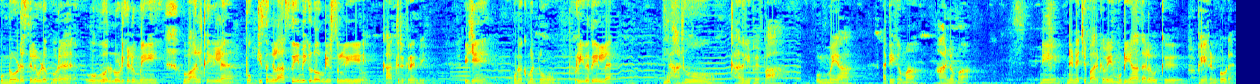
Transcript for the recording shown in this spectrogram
உன்னோட செலவிட போகிற ஒவ்வொரு நொடிகளுமே வாழ்க்கையில் பொக்கிசங்களாக சேமிக்கணும் அப்படின்னு சொல்லி காத்திருக்கிறேன்டி ஏன்? உனக்கு மட்டும் புரியறதே இல்லை. நானும் காதலிப்பேன்ப்பா. உண்மையா அதிகமா ஆழமா? நீ நினைச்சு பார்க்கவே முடியாத அளவுக்கு பேரன்போட.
